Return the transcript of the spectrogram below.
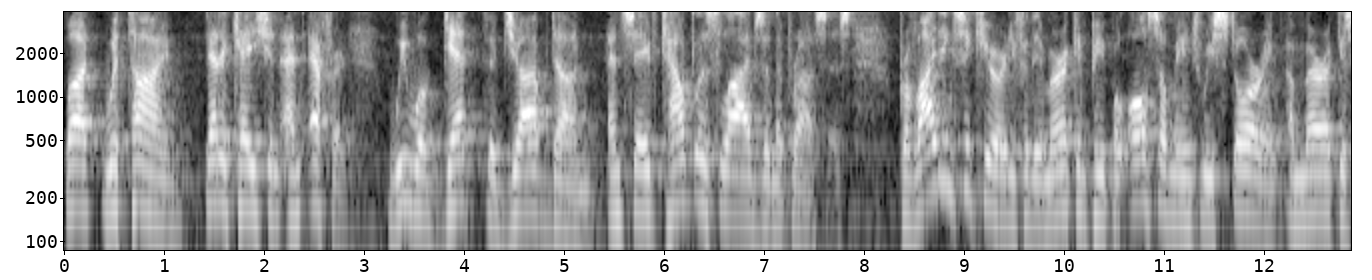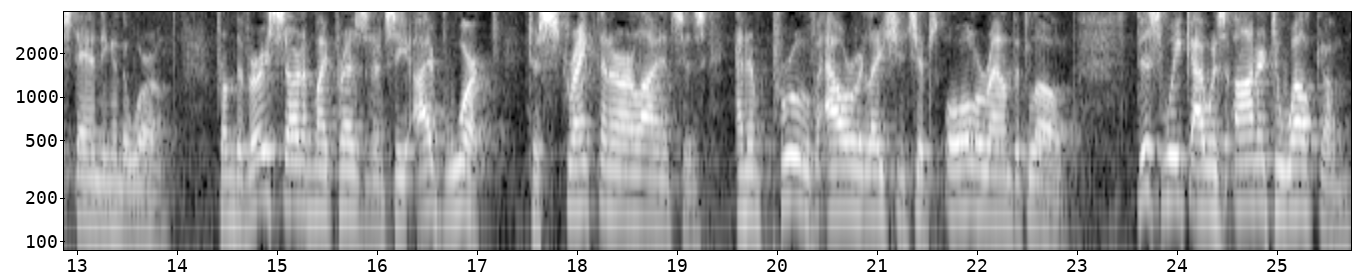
But with time, dedication, and effort, we will get the job done and save countless lives in the process. Providing security for the American people also means restoring America's standing in the world. From the very start of my presidency, I've worked to strengthen our alliances and improve our relationships all around the globe. This week, I was honored to welcome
